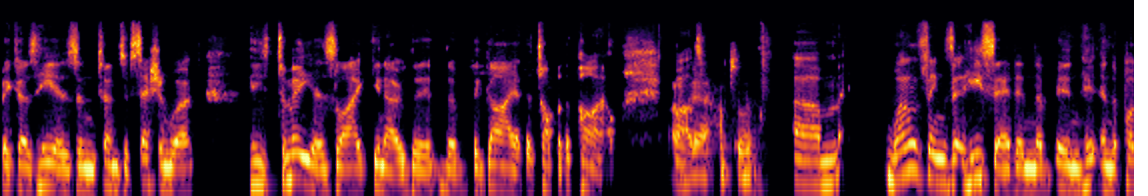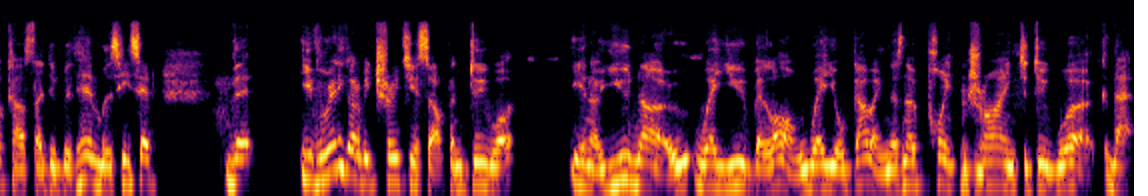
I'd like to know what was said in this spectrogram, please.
because he is, in terms of session work, he's to me is like you know the the the guy at the top of the pile. Oh, but, oh yeah, absolutely. Um, one of the things that he said in the in in the podcast I did with him was he said that you've really got to be true to yourself and do what you know you know where you belong where you're going there's no point mm-hmm. trying to do work that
